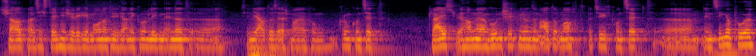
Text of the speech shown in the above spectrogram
schaut, weil sich das technische Reglement natürlich auch nicht grundlegend ändert, äh, sind die Autos erstmal vom Grundkonzept gleich. Wir haben ja einen guten Schritt mit unserem Auto gemacht bezüglich Konzept äh, in Singapur.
